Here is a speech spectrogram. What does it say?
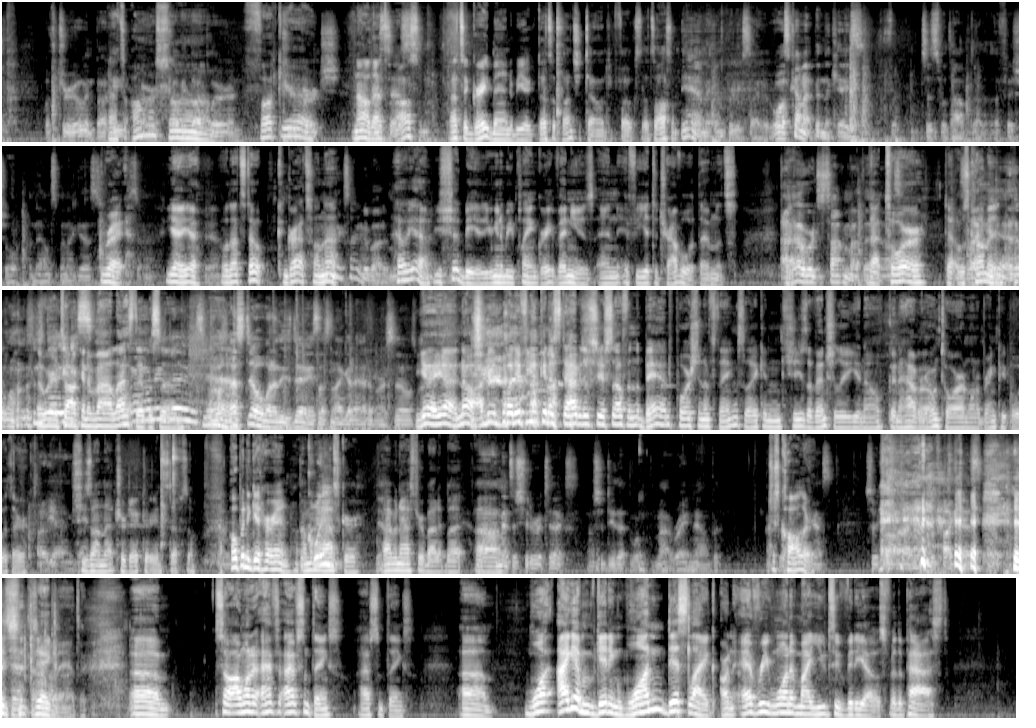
with Drew and Bucky. That's or Kobe awesome. Buckler and fuck Drew yeah! Birch. No, that's Recess. awesome. That's a great band to be. A, that's a bunch of talented folks. That's awesome. Yeah, man, I'm pretty excited. Well, it's kind of been the case, for, just without the official announcement, I guess. Right. So, Yeah, yeah. Yeah. Well, that's dope. Congrats on I'm that. excited about it. Man. Hell yeah, you should be. You're gonna be playing great venues, and if you get to travel with them, that's I know. We're just talking about that. that and I was tour that was like, coming yeah, one of these that we were days. talking about last One episode. days. Yeah. Well, that's still one of these days. Let's not get ahead of ourselves. but- Yeah, yeah, no, I mean, but if you can establish yourself in the band portion of things, like, and she's eventually, you know, gonna have her own tour and want to bring people with her. Oh yeah. She's on that trajectory and stuff, so hoping to get her in. I'm gonna ask her. Yeah. I haven't asked her about it, but Uh, I uh, meant to shoot her a text. I should do that. Well, not right now, but Just call her. podcast. Should call her after the podcast. she ain't gonna answer. Um, so I want to. I have. I have some things. I have some things. Um, one. I am getting one dislike on every one of my YouTube videos for the past,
